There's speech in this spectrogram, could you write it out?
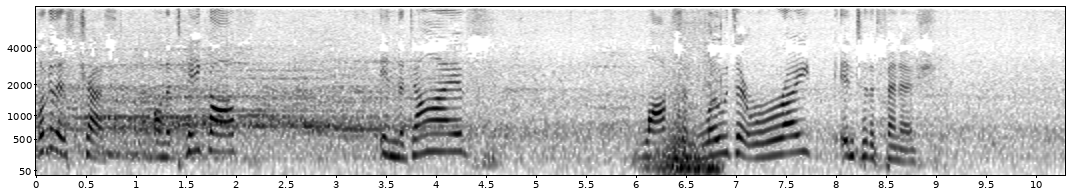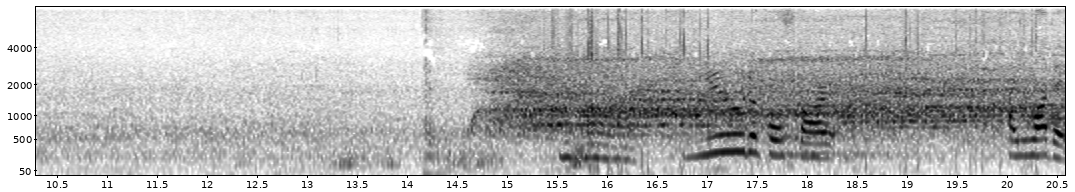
Look at this chest on the takeoff, in the dive, locks and loads it right into the finish. Beautiful start. I love it.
